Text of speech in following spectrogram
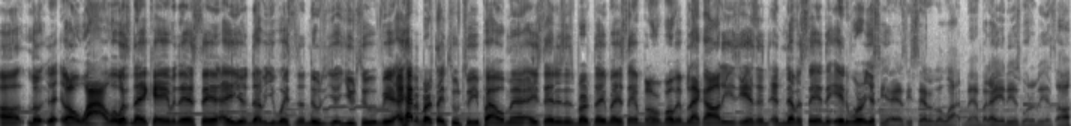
uh, look, eh, oh wow, what was name came in there said, "Hey, you're W, you wasted a new YouTube video." Hey, happy birthday to to your power, man. Hey, he said it's his birthday, man. He said blow Roman Black all these years and, and never said the N word. Yes, he has. He said it a lot, man. But hey, it is what it is. Uh,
